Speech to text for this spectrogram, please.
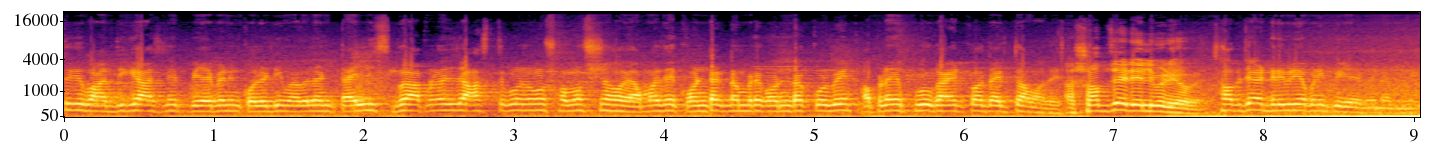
থেকে বাঁ দিকে আসলে পেয়ে যাবেন কোয়ালিটি মার্বেল অ্যান্ড টাইলস বা আপনাদের যদি আসতে কোনো সমস্যা হয় আমাদের কন্ট্যাক্ট নাম্বারে কন্ট্যাক্ট করবেন। আপনাকে পুরো গাইড করার দায়িত্ব আমাদের। আর সব জায়গায় ডেলিভারি হবে। সব জায়গায় ডেলিভারি আপনি পেয়ে যাবেন আপনি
